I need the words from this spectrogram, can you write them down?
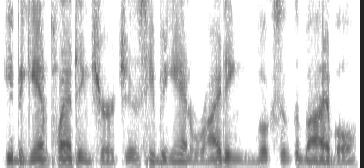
He began planting churches. He began writing books of the Bible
